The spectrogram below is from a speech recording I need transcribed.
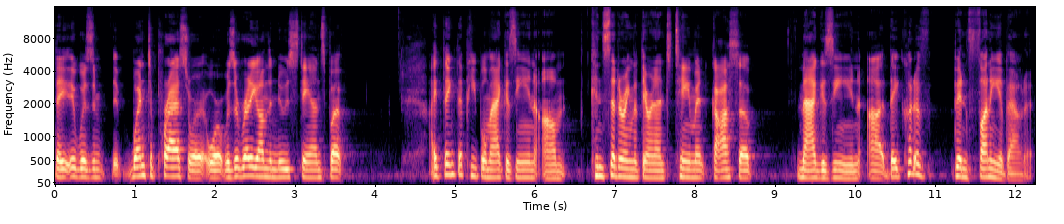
they, it was, it went to press or, or it was already on the newsstands. But I think that People magazine, um, considering that they're an entertainment gossip magazine, uh, they could have been funny about it.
